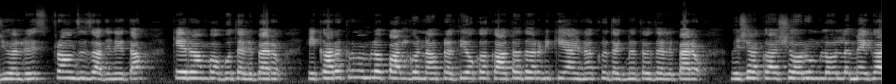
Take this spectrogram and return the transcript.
jewelleries franchise అధినేత కె. రాంబాబు తెలిపారు. ఈ కార్యక్రమంలో పాల్గొన్న ప్రతి ఒక్క ఖాతాదారునికి ఆయన కృతజ్ఞతలు తెలిపారు. విశాఖ షోరూంలో మెగా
